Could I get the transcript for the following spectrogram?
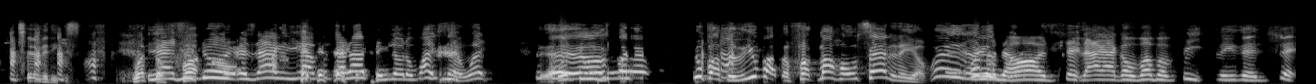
activities. What the yeah, fuck? you do exactly. You gotta put that out there. You know, the wife said, "What? Yeah, what you, you about to you about to fuck my whole Saturday up." What, what is, oh shit! Now I gotta go rub her feet. He said, "Shit."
